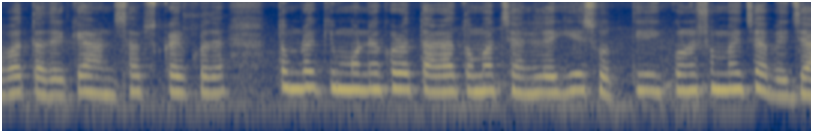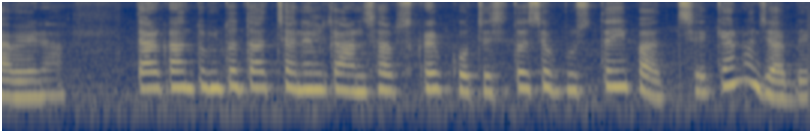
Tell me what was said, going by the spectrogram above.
আবার তাদেরকে আনসাবস্ক্রাইব করে তোমরা কি মনে করো তারা তোমার চ্যানেলে গিয়ে সত্যি কোনো সময় যাবে? যাবে না। তার কারণ তুমি তো তার চ্যানেলকে আনসাবস্ক্রাইব করছে তো সে বুঝতেই পারছে, কেন যাবে?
